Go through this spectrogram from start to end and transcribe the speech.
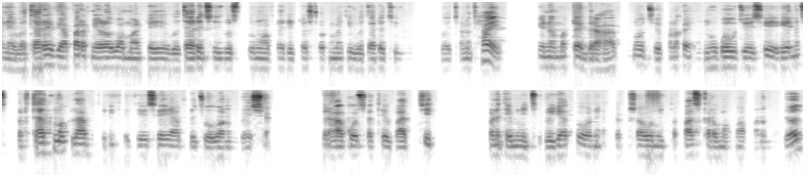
અને વધારે વ્યાપાર મેળવવા માટે વધારે ચીજ વસ્તુનું આપણે રિટેલ સ્ટોરમાંથી વધારે ચીજ વેચાણ થાય, એના માટે ગ્રાહકનો જે પણ કંઈ અનુભવ જે છે, એને સ્પર્ધાત્મક લાભ તરીકે જે છે એ આપણે જોવાનું રહેશે. ગ્રાહકો સાથે વાતચીત પણ તેમની જરૂરિયાતો અને અપેક્ષાઓની તપાસ કરવામાં પણ મદદ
